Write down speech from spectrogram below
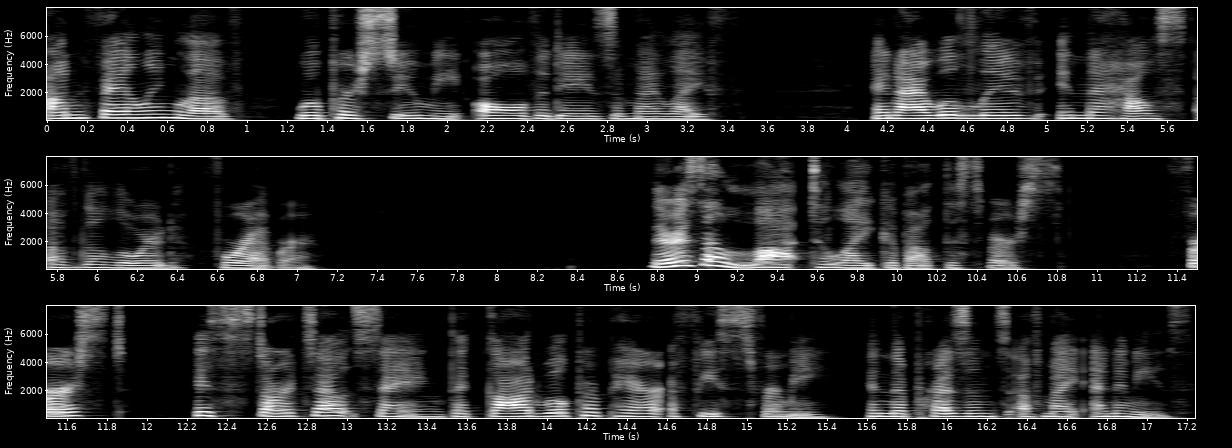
unfailing love will pursue me all the days of my life, and I will live in the house of the Lord forever. There is a lot to like about this verse. First, it starts out saying that God will prepare a feast for me in the presence of my enemies.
